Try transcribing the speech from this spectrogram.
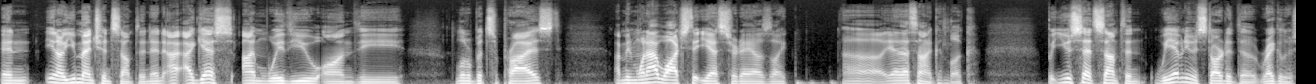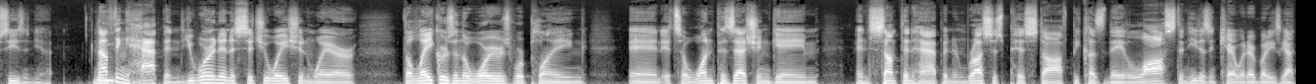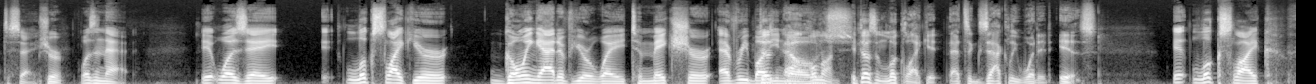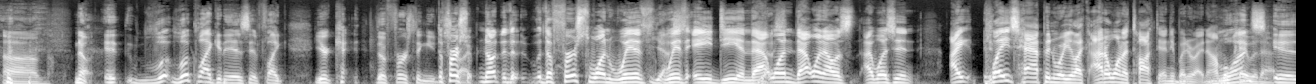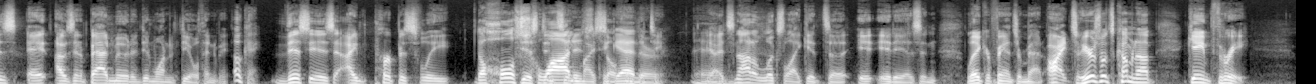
And you know, you mentioned something, and I, I guess I'm with you on the little bit surprised. I mean, when I watched it yesterday, I was like, uh, "Yeah, that's not a good look." But you said something. We haven't even started the regular season yet. Nothing happened. You weren't in a situation where the Lakers and the Warriors were playing, and it's a one possession game, and something happened, and Russ is pissed off because they lost, and he doesn't care what everybody's got to say. Sure. Wasn't that? It was a. It looks like you're going out of your way to make sure everybody Does- knows. hold on. It doesn't look like it. That's exactly what it is. It looks like um, No, it lo- look like it is if like you're ca- the first thing you the first. No, the, the first one with Yes. with AD and that Yes. one. That one I was. I wasn't. I plays happen where you're like, I don't want to talk to anybody right now. I'm okay with that. is a, I was in a bad mood. I didn't want to deal with anybody. Okay, this is I purposefully the whole squad is myself together. from the team. Yeah, it's not. It looks like it's a. It, it is, and Laker fans are mad. All right, so here's what's coming up. Game three.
